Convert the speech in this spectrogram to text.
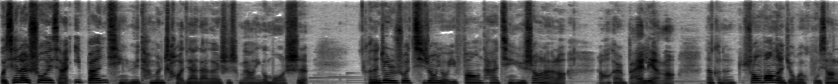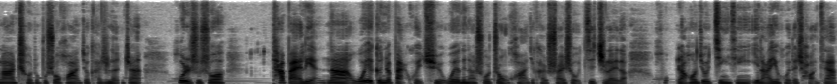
我先来说一下，一般情侣他们吵架大概是什么样一个模式？可能就是说，其中有一方他情绪上来了，然后开始摆脸了，那可能双方呢就会互相拉扯着不说话，就开始冷战，或者是说他摆脸，那我也跟着摆回去，我也跟他说这种话，就开始摔手机之类的，然后就进行一来一回的吵架。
